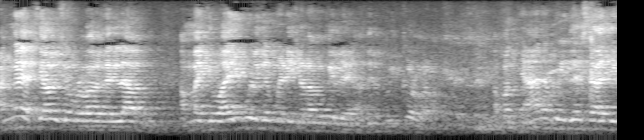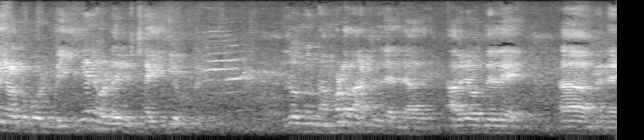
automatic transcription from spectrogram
അങ്ങനെ അത്യാവശ്യമുള്ളവരെല്ലാം അമ്മയ്ക്ക് വായുഗുളിക മേടിക്കണമെങ്കിൽ അതിന് പൊയ്ക്കൊള്ളണം. അപ്പൊ ഞാനപ്പോ വിദേശ രാജ്യങ്ങളൊക്കെ പോയിട്ട് ഇങ്ങനെയുള്ള ഒരു ശൈലിയുണ്ട്. ഇതൊന്നും നമ്മുടെ നാട്ടിലല്ലാതെ അവരൊന്നിലെ പിന്നെ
